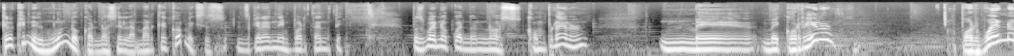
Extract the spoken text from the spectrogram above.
Creo que en el mundo conoce la marca Comex, es, es grande, importante. Pues bueno, cuando nos compraron, me, me corrieron por bueno,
